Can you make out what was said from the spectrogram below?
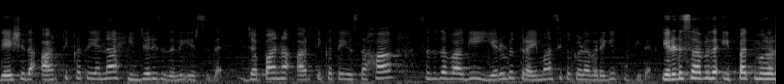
ದೇಶದ ಆರ್ಥಿಕತೆಯನ್ನ ಹಿಂಜರಿತದಲ್ಲಿ ಇರಿಸಿದೆ. ಜಪಾನ್ನ ಆರ್ಥಿಕತೆಯು ಸಹ ಸತತವಾಗಿ ಎರಡು ತ್ರೈಮಾಸಿಕಗಳವರೆಗೆ ಕುಗ್ಗಿದೆ. ಎರಡು ಸಾವಿರದ ಇಪ್ಪತ್ತ್ಮೂರರ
